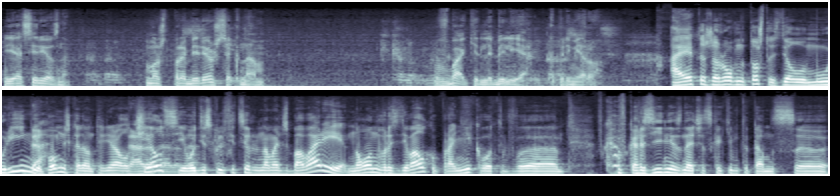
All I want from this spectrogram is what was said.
Я серьезно. Может, проберешься к нам? В баке для белья, к примеру. А это же ровно то, что сделал Мурини. Да. Помнишь, когда он тренировал Да, да, Челси, да, да, его да. дисквалифицировали на матч с Баварией, но он в раздевалку проник вот в, в, в корзине, значит, с каким-то там с э,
